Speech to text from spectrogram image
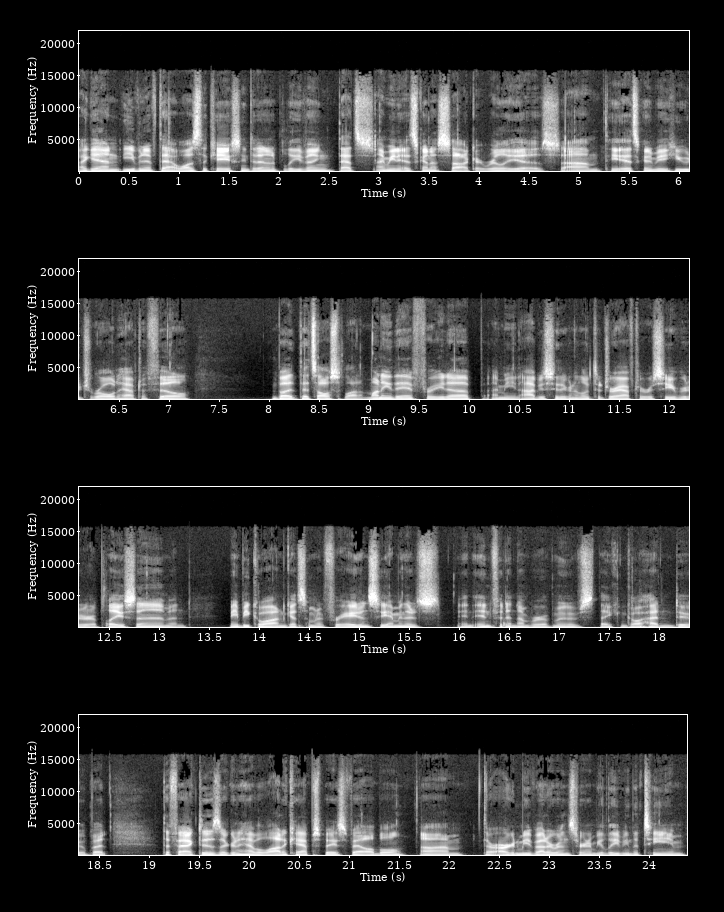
again, even if that was the case and he did end up leaving, that's I mean, it's gonna suck. It really is. Um, it's gonna be a huge role to have to fill. But that's also a lot of money they have freed up. I mean, obviously they're gonna look to draft a receiver to replace him and maybe go out and get someone in free agency. I mean, there's an infinite number of moves they can go ahead and do. But the fact is they're gonna have a lot of cap space available. Um, there are gonna be veterans, they're gonna be leaving the team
